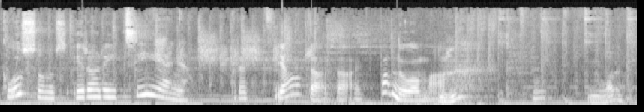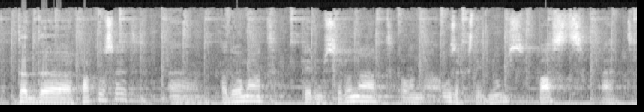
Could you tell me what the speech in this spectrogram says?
klusums ir arī cieņa pret jautātāju. Padomā. Mm -hmm. nu, labi. Tad uh, paklusēt, uh, padomāt, pirms runāt un uzrakstīt mums pasts. At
